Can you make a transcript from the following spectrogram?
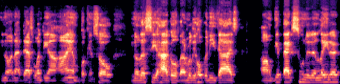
You know, and that, that's one thing I, I, am booking. So, you know, let's see how it goes. But I'm really hoping these guys um, get back sooner than later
